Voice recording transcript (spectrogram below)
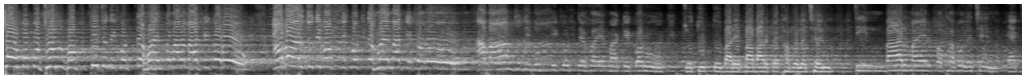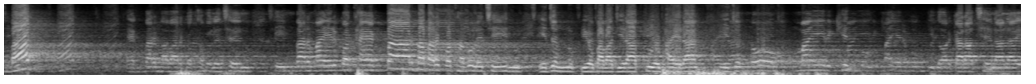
সর্বপ্রথম ভক্তি যদি করতে হয় তোমার মাকে করো। আবার যদি ভক্তি করতে হয় মাকে করো। আবার যদি ভক্তি করতে হয় মাকে করো। চতুর্থবারে বাবার কথা বলেছেন, তিনবার মায়ের কথা বলেছেন, একবার একবার বাবার কথা বলেছেন, তিনবার মায়ের কথা, একবার বাবার কথা বলেছেন। এজন্য প্রিয় বাবাজিরা, প্রিয় ভাইরা এজন্য মায়ের ক্ষেত্রে মায়ের ভক্তি দরকার আছে না নাই?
